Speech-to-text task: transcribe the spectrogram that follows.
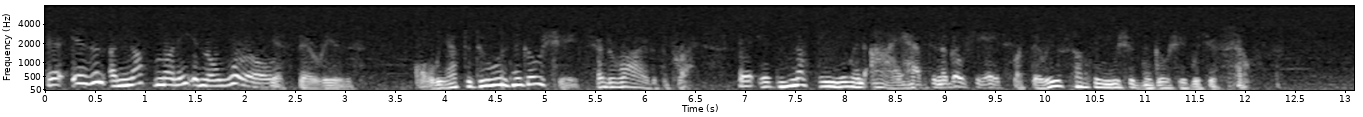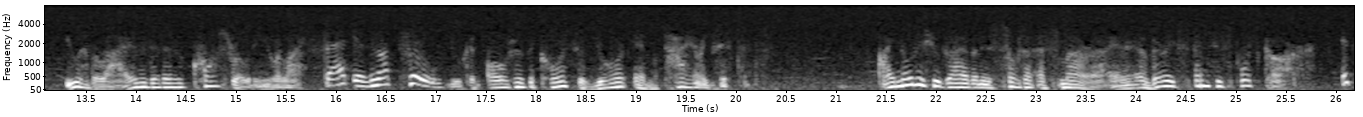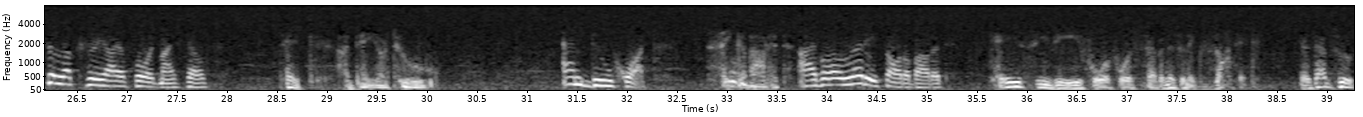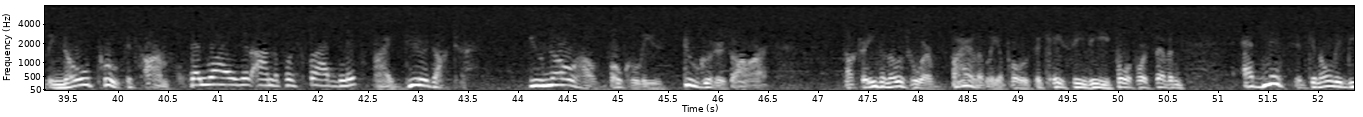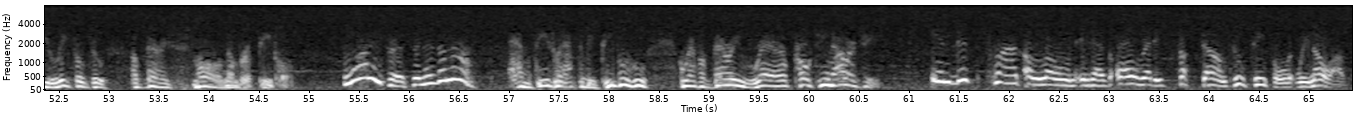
There isn't enough money in the world. Yes, there is. All we have to do is negotiate and arrive at the price. There is nothing you and I have to negotiate. But there is something you should negotiate with yourself. You have arrived at a crossroad in your life. That is not true. You can alter the course of your entire existence. I notice you drive an Isota Asmara, a, a very expensive sports car. It's a luxury I afford myself. Take a day or two. And do what? Think about it. I've already thought about it. KCV 447 is an exotic. There's absolutely no proof it's harmful. Then why is it on the prescribed list? My dear doctor, you know how vocal these do-gooders are. Doctor, even those who are violently opposed to KCV 447 admit it can only be lethal to a very small number of people. One person is enough. And these would have to be people who, who have a very rare protein allergy. In this plant alone, it has already struck down two people that we know of.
